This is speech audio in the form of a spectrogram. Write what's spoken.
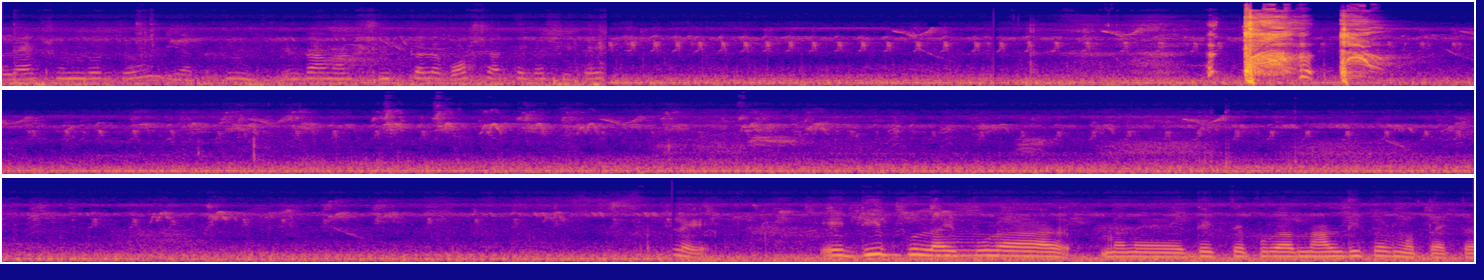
বর্ষাকালে এক সৌন্দর্য কিন্তু আমার শীতকালে বর্ষার থেকে শীতে এই দ্বীপগুলাই পুরা মানে দেখতে পুরা মালদ্বীপের মতো একটা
